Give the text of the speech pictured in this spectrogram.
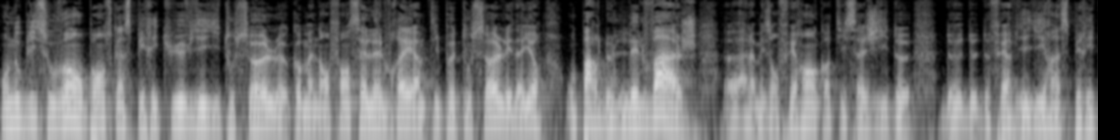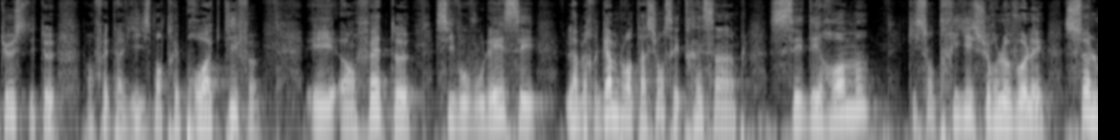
On oublie souvent, on pense qu'un spiritueux vieillit tout seul, euh, comme un enfant s'élèverait un petit peu tout seul. Et d'ailleurs, on parle de l'élevage euh, à la Maison Ferrand quand il s'agit de, de, de, faire vieillir un spiritueux. C'est en fait un vieillissement très proactif. Et en fait, si vous voulez, c'est la gamme plantation, c'est très simple. C'est des rhums qui sont triés sur le volet. Seuls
